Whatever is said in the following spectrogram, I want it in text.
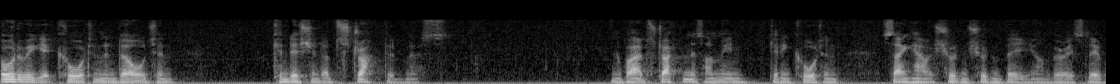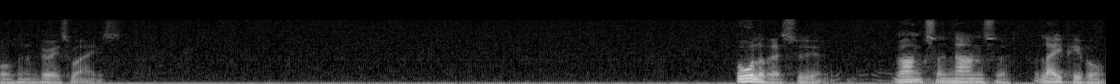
Or do we get caught and indulge in conditioned obstructedness. And by obstructedness, I mean getting caught in saying how it should and shouldn't be on various levels and in various ways. All of us, monks or nuns or lay people,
